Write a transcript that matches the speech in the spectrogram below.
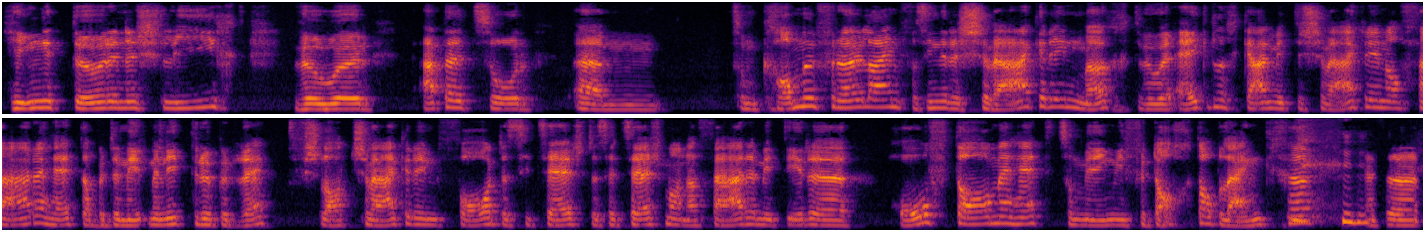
Hingentüren schleicht, weil er eben zur, ähm, zum Kammerfräulein von seiner Schwägerin möchte, weil er eigentlich gerne mit der Schwägerin Affäre hat, aber damit man nicht darüber redet, schlägt die Schwägerin vor, dass sie zuerst, dass er zuerst mal eine Affäre mit ihrer Hofdame hat, um irgendwie Verdacht ablenken. also,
